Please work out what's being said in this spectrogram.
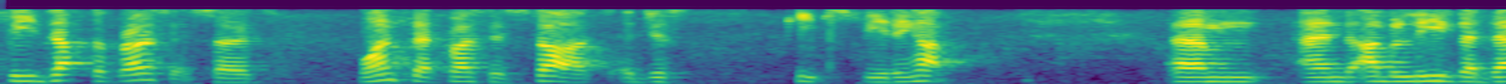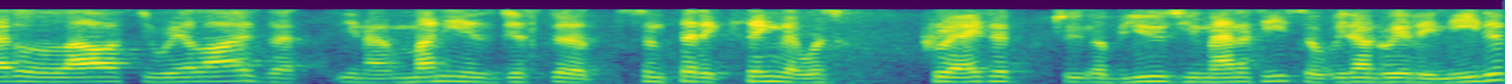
speeds up the process. So it's once that process starts, it just keeps speeding up. Um, and I believe that that'll allow us to realize that you know money is just a synthetic thing that was created to abuse humanity, so we don't really need it.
